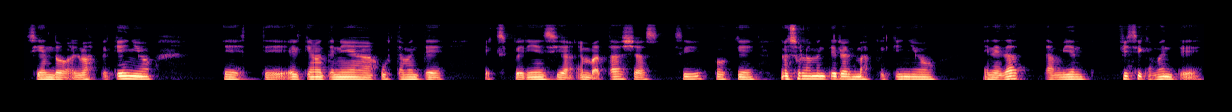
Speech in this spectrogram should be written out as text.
siendo el más pequeño, este, el que no tenía justamente experiencia en batallas, ¿sí? Porque no solamente era el más pequeño en edad, también físicamente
